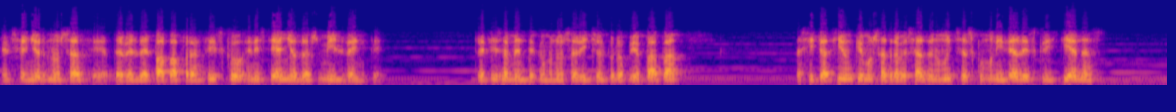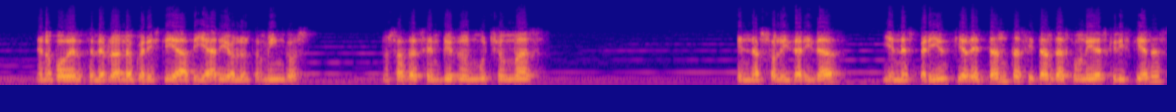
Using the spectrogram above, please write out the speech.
el Señor nos hace a través del Papa Francisco en este año 2020. Precisamente como nos ha dicho el propio Papa, la situación que hemos atravesado en muchas comunidades cristianas de no poder celebrar la Eucaristía a diario los domingos, nos hace sentirnos mucho más en la solidaridad y en la experiencia de tantas y tantas comunidades cristianas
